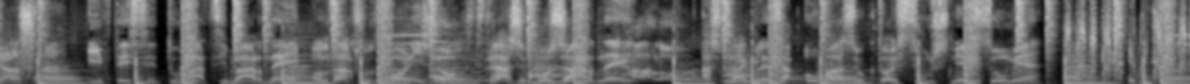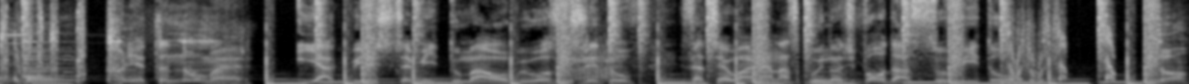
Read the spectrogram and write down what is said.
Jasne. I w tej sytuacji marnej on zaczął dzwonić do straży pożarnej. Aż nagle zauważył ktoś słusznie w sumie. To nie ten numer i jakby jeszcze mi tu mało było zgrzytów Zaczęła na nas płynąć woda z sufitu. Co?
